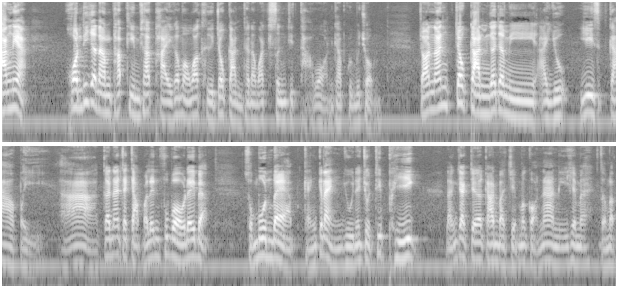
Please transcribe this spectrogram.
างเนี่ย คนที่จะนำทัพทีมชาติไทยเขามองว่าคือเจ้ากันธนวัฒน์ซึ้งจิตถาวรครับคุณผู้ชมจอนนั้นเจ้ากันก็จะมีอายุ 29 ปีอ่าก็น่าจะกลับมาเล่นฟุตบอลได้แบบสมบูรณ์แบบแข็งแกร่งอยู่ในจุดที่พีคหลังจากเจออาการบาดเจ็บมาก่อนหน้านี้ใช่ไหมสำหรับ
